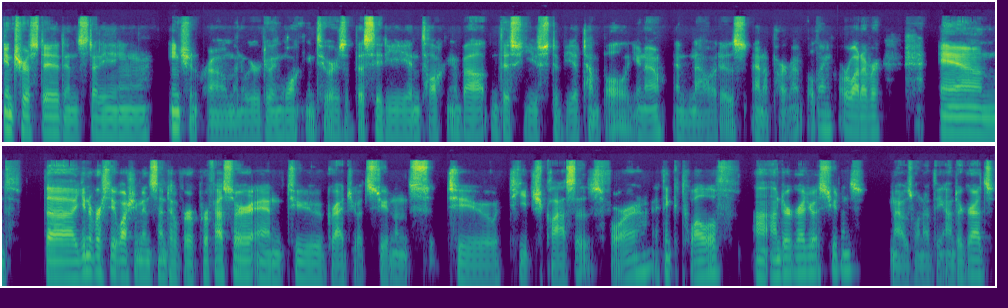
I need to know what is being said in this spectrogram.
interested in studying ancient Rome. And we were doing walking tours of the city and talking about this used to be a temple, you know, and now it is an apartment building or whatever. And the University of Washington sent over a professor and two graduate students to teach classes for, I think, 12 uh, undergraduate students. And I was one of the undergrads.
